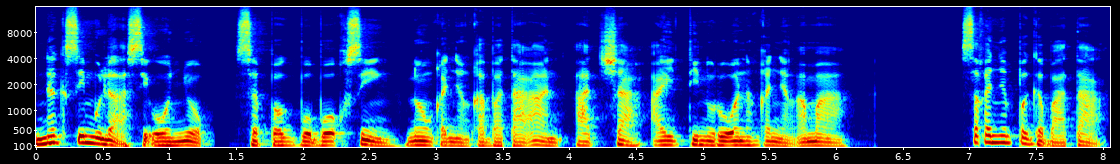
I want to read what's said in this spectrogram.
Nagsimula si Onyok sa pagboboxing noong kanyang kabataan at siya ay tinuruan ng kanyang ama. Sa kanyang pagkabata,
